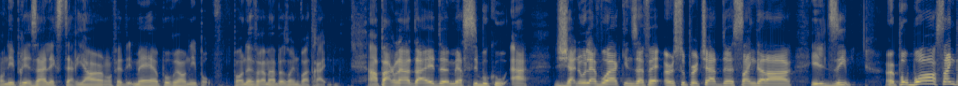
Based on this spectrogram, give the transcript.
on est présent à l'extérieur, on fait des... Mais pour vrai, on est pauvre. On a vraiment besoin de votre aide. En parlant d'aide, merci beaucoup à Jeannot Lavoie qui nous a fait un super chat de 5 Il dit un pourboire, 5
